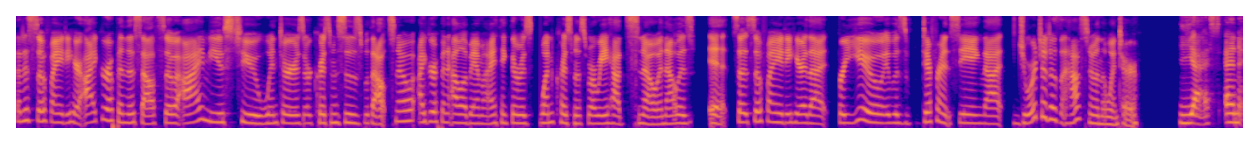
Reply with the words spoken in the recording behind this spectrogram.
That is so funny to hear. I grew up in the South, so I'm used to winters or Christmases without snow. I grew up in Alabama. I think there was one Christmas where we had snow, and that was it. So it's so funny to hear that for you, it was different seeing that Georgia doesn't have snow in the winter. Yes. And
